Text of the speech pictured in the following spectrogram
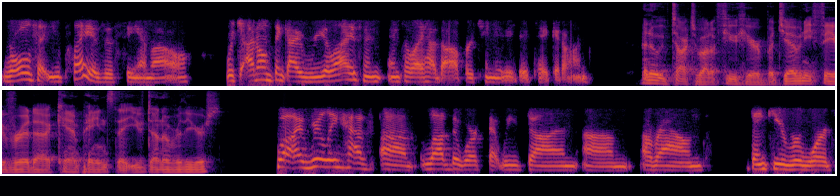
roles that you play as a CMO, which I don't think I realized in, until I had the opportunity to take it on. I know we've talked about a few here, but do you have any favorite uh, campaigns that you've done over the years? Well, I really have um, loved the work that we've done um, around Thank You Rewards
